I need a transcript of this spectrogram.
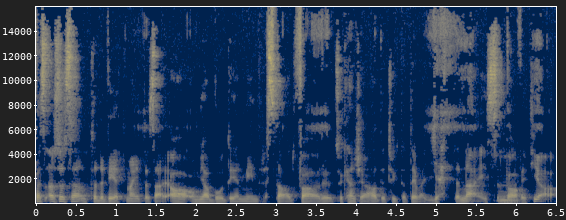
Fast alltså, samtidigt vet man inte så här, ja, om jag bodde i en mindre stad förut så kanske jag hade tyckt att det var jättenice. Mm. Vad vet jag?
